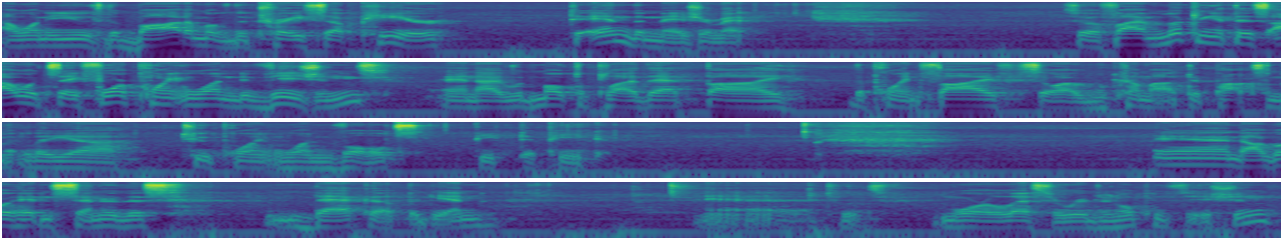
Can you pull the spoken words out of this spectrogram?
I want to use the bottom of the trace up here to end the measurement. So if I'm looking at this, I would say 4.1 divisions, and I would multiply that by the 0.5, so I would come out to approximately uh, 2.1 volts peak to peak. And I'll go ahead and center this back up again uh, to its more or less original position.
